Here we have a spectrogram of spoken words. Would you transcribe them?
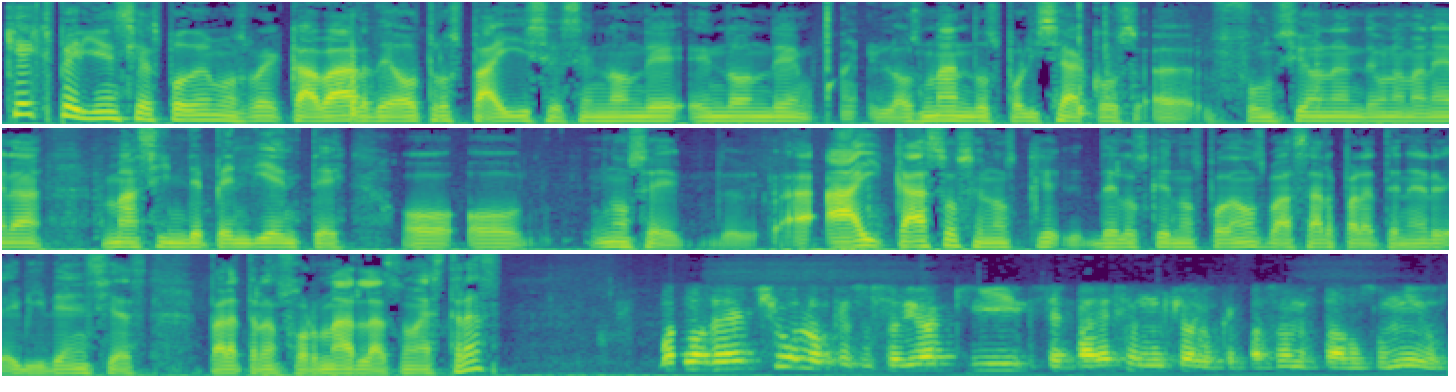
experiencias podemos recabar de otros países en donde, en donde los mandos policíacos eh, funcionan de una manera más independiente o, no sé, hay casos en los que, de los que nos podemos basar para tener evidencias para transformar las nuestras? Bueno, de hecho, lo que sucedió aquí se parece mucho a lo que pasó en Estados Unidos,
